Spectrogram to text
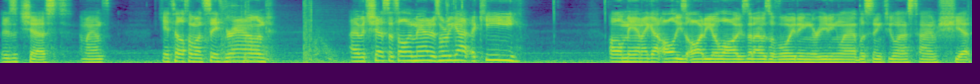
There's a chest. Am I on... Can't tell if I'm on safe ground. I have a chest, that's all that matters. What do we got? A key. Oh man, I got all these audio logs that I was avoiding reading, listening to last time. Shit.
